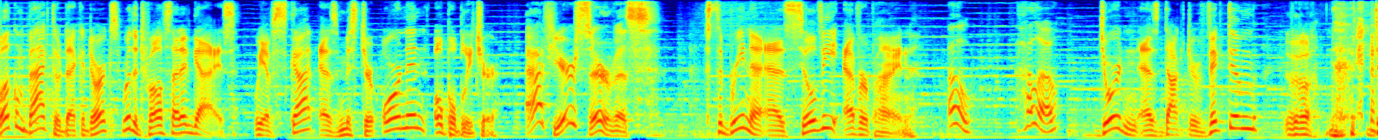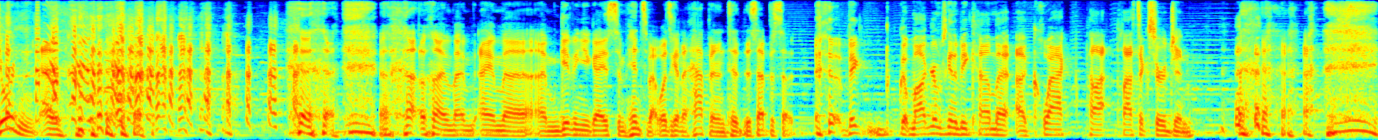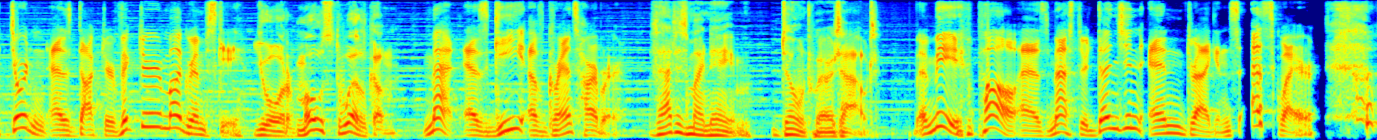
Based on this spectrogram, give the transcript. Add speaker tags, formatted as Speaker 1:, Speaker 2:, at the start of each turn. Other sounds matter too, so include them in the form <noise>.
Speaker 1: welcome back to Decadorks. We're the 12 sided guys. We have Scott as Mr. Ornan Opal Bleacher,
Speaker 2: At your service.
Speaker 1: Sabrina as Sylvie Everpine,
Speaker 3: Oh, hello.
Speaker 1: Jordan as Dr. Victim. Ugh. <laughs> Jordan as. <laughs> I'm, I'm, I'm, uh, I'm giving you guys some hints about what's going to happen to this episode. <laughs>
Speaker 4: Vic, Mogram's going to become a, a quack pla- plastic surgeon. <laughs>
Speaker 1: Jordan as Dr. Victor Mogrimsky,
Speaker 5: You're most welcome.
Speaker 1: Matt as Guy of Grants Harbor,
Speaker 4: That is my name. Don't wear it out.
Speaker 1: and me, Paul, as Master Dungeon and Dragons Esquire.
